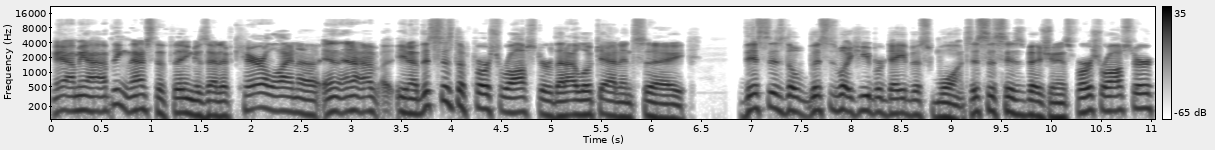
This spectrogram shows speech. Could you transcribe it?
Yeah, I mean, I think that's the thing is that if Carolina and, and I, you know, this is the first roster that I look at and say, this is the this is what Hubert Davis wants. This is his vision. His first roster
